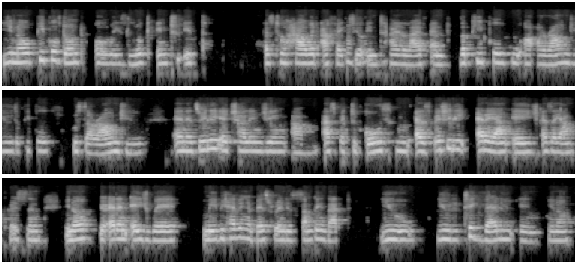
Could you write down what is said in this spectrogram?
you know people don't always look into it as to how it affects mm-hmm. your entire life and the people who are around you, the people who surround you. And it's really a challenging um, aspect to go through especially at a young age as a young person you know you're at an age where maybe having a best friend is something that you you take value in you know.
